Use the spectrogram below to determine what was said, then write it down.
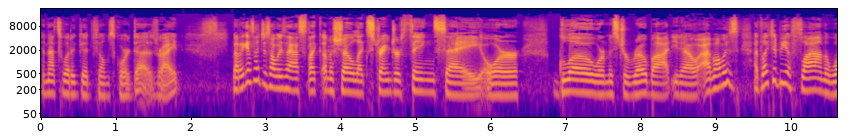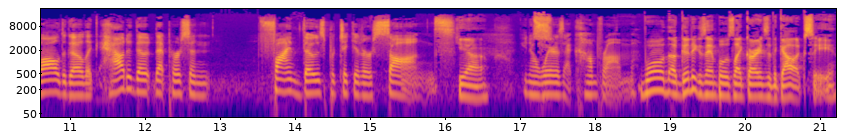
and that's what a good film score does, right? But I guess I just always ask, like on a show like Stranger Things, say, or Glow or Mr. Robot, you know, I'm always, I'd like to be a fly on the wall to go, like, how did tho- that person find those particular songs? Yeah. You know, where does that come from? Well, a good example is like Guardians of the Galaxy.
